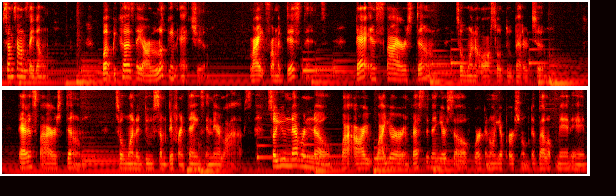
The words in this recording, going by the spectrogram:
sometimes they don't. But because they are looking at you right from a distance that inspires them to want to also do better too. That inspires them to want to do some different things in their lives. So you never know why are why you're invested in yourself working on your personal development and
